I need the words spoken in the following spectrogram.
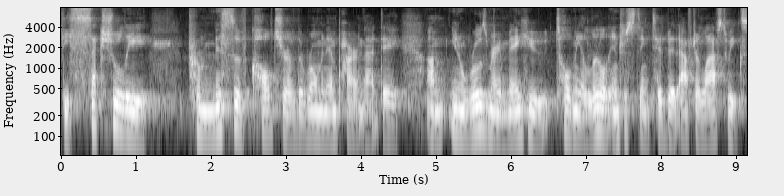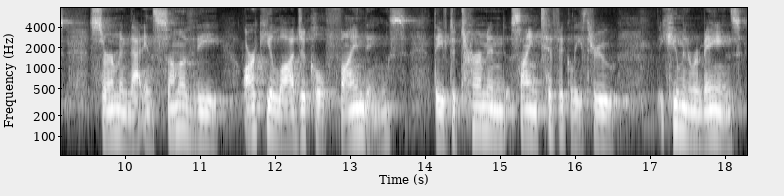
the sexually permissive culture of the Roman Empire in that day. Um, you know, Rosemary Mayhew told me a little interesting tidbit after last week's sermon that in some of the archaeological findings, they've determined scientifically through human remains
